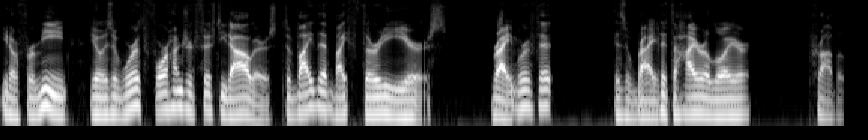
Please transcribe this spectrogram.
you know, for me, you know, is it worth four hundred fifty dollars? Divide that by thirty years. right. Worth it? Is it worth Right. it to hire a lawyer? Probably.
